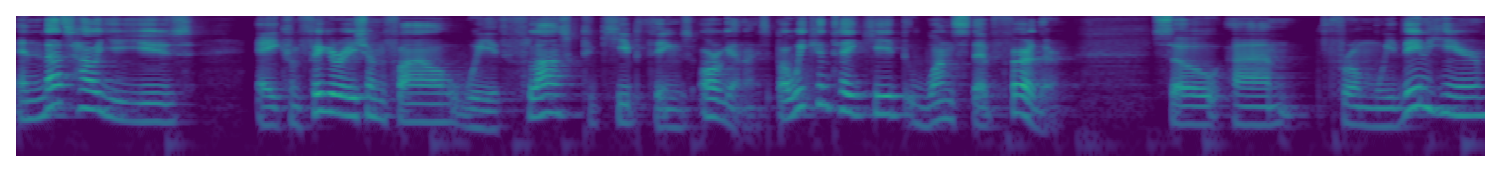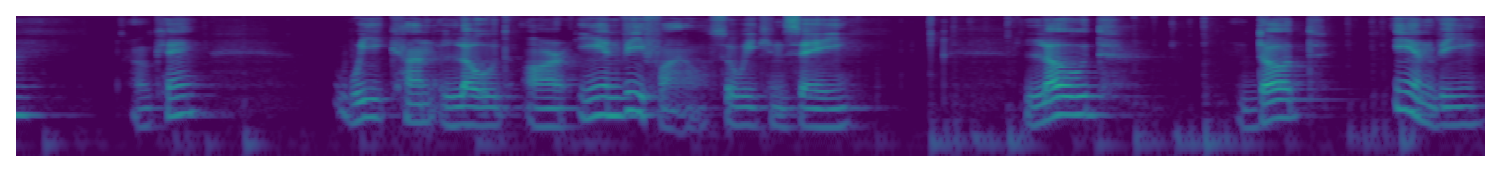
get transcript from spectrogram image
And that's how you use a configuration file with Flask to keep things organized. But we can take it one step further. So um, from within here, okay, we can load our env file. So we can say load dot env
